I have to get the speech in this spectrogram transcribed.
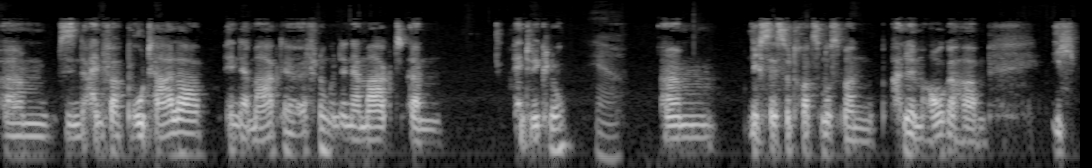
Ähm, sie sind einfach brutaler in der Markteröffnung und in der Marktentwicklung. Ähm, ja. Ähm, nichtsdestotrotz muss man alle im Auge haben. Ich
